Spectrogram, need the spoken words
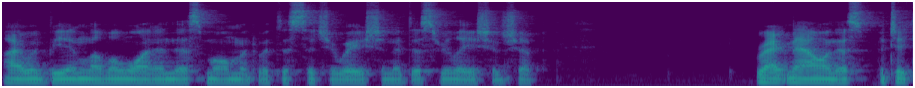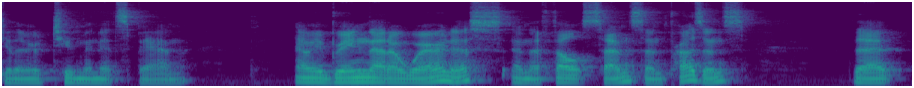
I would be in level one in this moment with this situation, at this relationship, right now in this particular two minute span. And we bring that awareness and the felt sense and presence that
